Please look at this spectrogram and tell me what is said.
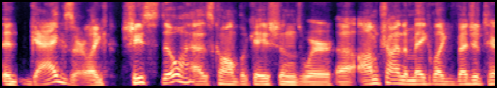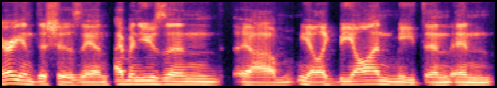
it gags her. Like she still has complications where uh, i'm trying to make like vegetarian dishes and i've been using um you know like beyond meat and and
